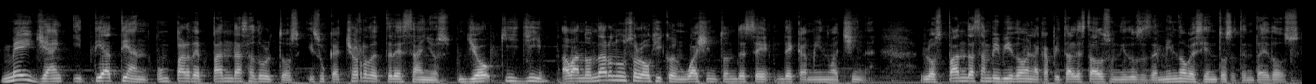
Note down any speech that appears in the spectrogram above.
Mei Yang y Tia Tian, un par de pandas adultos, y su cachorro de 3 años, Yo Ji, abandonaron un zoológico en Washington DC de camino a China. Los pandas han vivido en la capital de Estados Unidos desde 1972,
